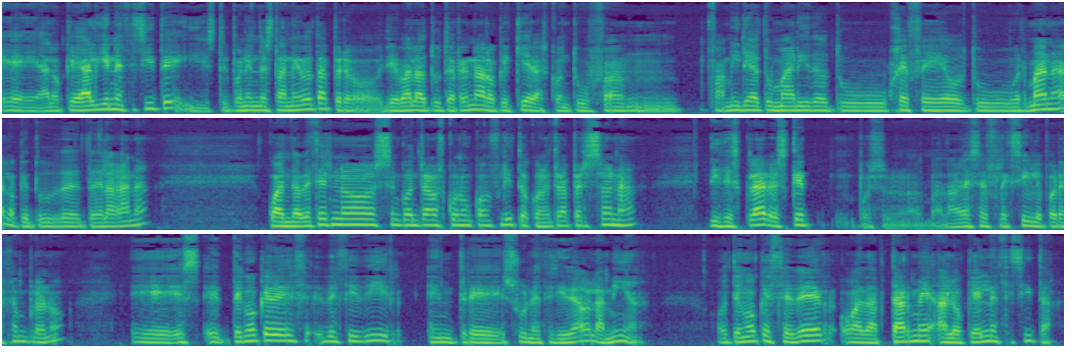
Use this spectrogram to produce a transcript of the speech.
eh, a lo que alguien necesite, y estoy poniendo esta anécdota, pero llévala a tu terreno, a lo que quieras, con tu familia, tu marido, tu jefe o tu hermana, lo que tú te dé la gana. Cuando a veces nos encontramos con un conflicto con otra persona, dices, claro, es que, pues a la hora de ser flexible, por ejemplo, ¿no? Eh, es, eh, tengo que decidir entre su necesidad o la mía, o tengo que ceder o adaptarme a lo que él necesita.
